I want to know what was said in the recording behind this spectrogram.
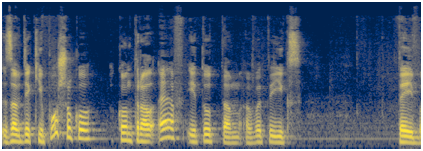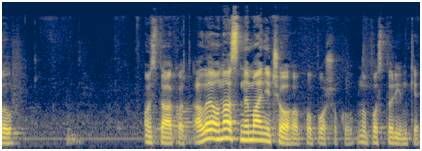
завдяки пошуку Ctrl-F, і тут там VTX table. Ось так от. Але у нас нема нічого по пошуку, ну, по сторінки.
